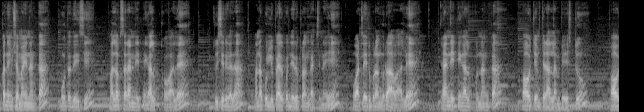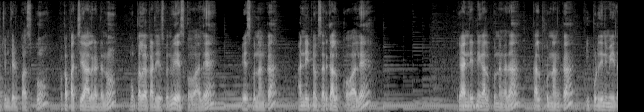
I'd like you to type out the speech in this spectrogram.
ఒక నిమిషం అయినాక మూత తీసి మళ్ళీ ఒకసారి అన్నిటిని కలుపుకోవాలి. చూసిరు కదా మనకు ఉల్లిపాయలు కొంచెం ఎరుపు రంగు వచ్చినాయి. వాటిలో ఎరుపు రంగు రావాలి. ఇక అన్నిటిని కలుపుకున్నాక పావు చెంచడు అల్లం పేస్టు పావు చెంచడు పసుపు ఒక పచ్చి ఆలుగడ్డను ముక్కలుగా కట్ చేసుకొని వేసుకోవాలి. వేసుకున్నాక అన్నిటిని ఒకసారి కలుపుకోవాలి. ఇక అన్నిటిని కలుపుకున్నాం కదా కలుపుకున్నాక ఇప్పుడు దీని మీద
